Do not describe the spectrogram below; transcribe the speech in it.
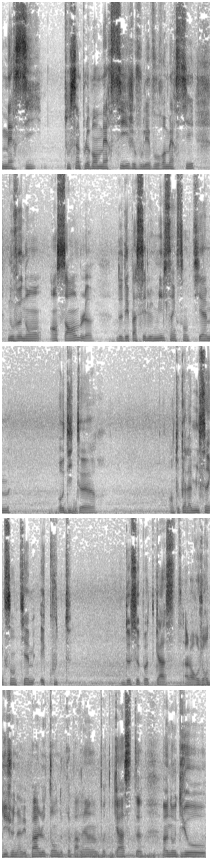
Merci, tout simplement merci, je voulais vous remercier. Nous venons ensemble de dépasser le 1500e auditeur, en tout cas la 1500e écoute de ce podcast. Alors aujourd'hui, je n'avais pas le temps de préparer un podcast, un audio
